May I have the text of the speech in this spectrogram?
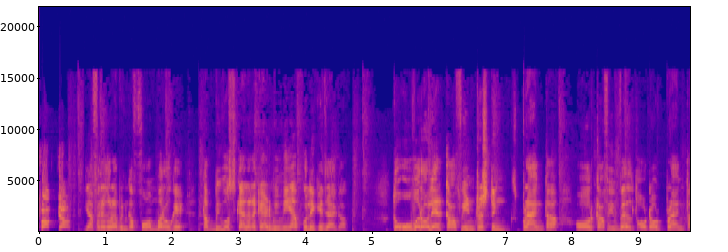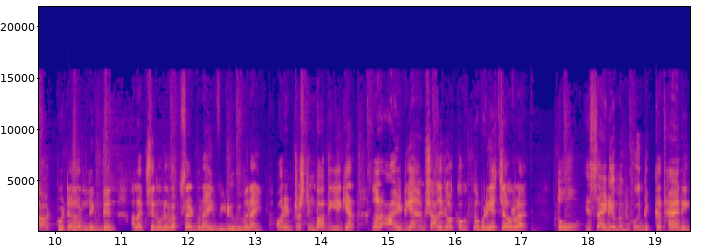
fucked up. या फिर अगर आप इनका फॉर्म भरोगे तब भी वो स्कैलर अकेडमी में ही आपको लेके जाएगा। तो ओवरऑल यार काफ़ी इंटरेस्टिंग प्रैंक था और काफ़ी वेल थॉट आउट प्रैंक था। ट्विटर लिंकडिन अलग से इन्होंने वेबसाइट बनाई वीडियो भी बनाई। और इंटरेस्टिंग बात ये है कि यार, अगर I T I M Shaadi dot com इतना बढ़िया चल रहा है तो इस आइडिया में भी कोई दिक्कत है नहीं।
